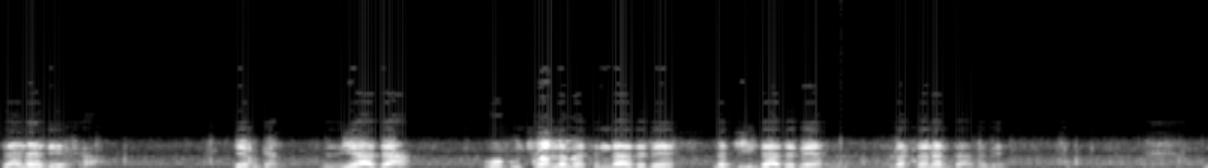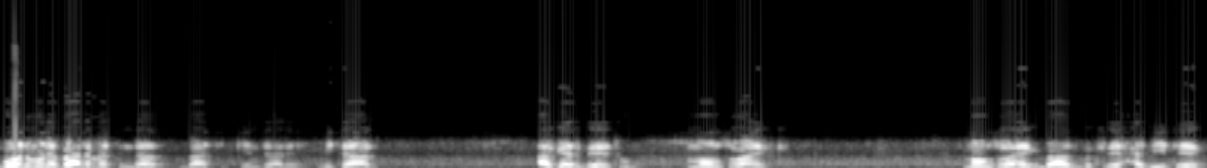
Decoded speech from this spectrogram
سندك تبقى زيادة وەکو چۆن لە مەتندا دەبێ لە تیشدا دەبێ لە سەنەتدا دەبێ بۆ نمونە با لە مەتندا باسی بکەین جارێ میتال ئەگەر بێت و مەوزوعێک مەوزوعێک باز بکرێ حەدیتێک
